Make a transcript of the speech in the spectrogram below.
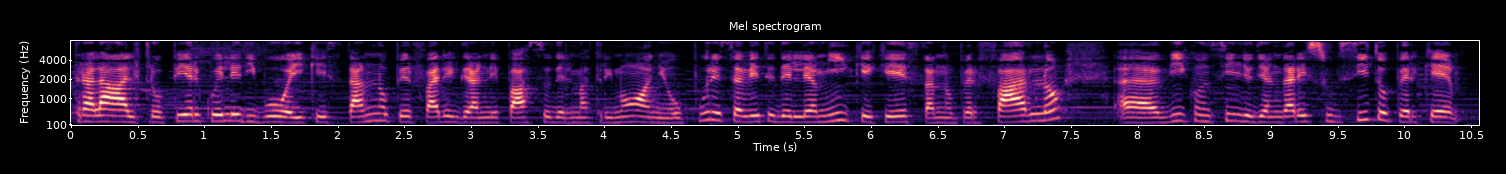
Tra l'altro, per quelle di voi che stanno per fare il grande passo del matrimonio, oppure se avete delle amiche che stanno per farlo, eh, vi consiglio di andare sul sito perché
